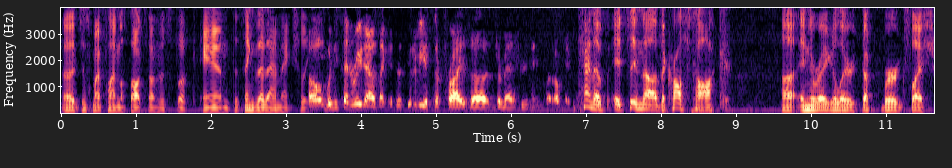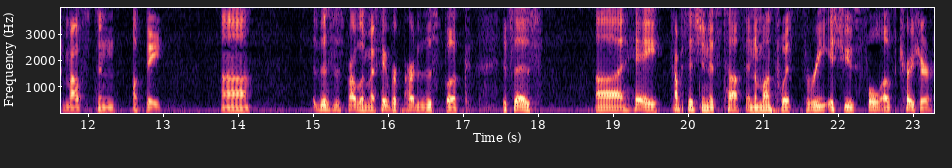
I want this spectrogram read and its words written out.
Uh, just my final thoughts on this book and the thing that I'm actually Oh, when you said read, I was like, is this going to be a surprise uh, dramatic reading? But okay. kind of. It's in uh, the crosstalk, uh, in the regular Duckburg slash Mouseton update. Uh, this is probably my favorite part of this book. It says, uh, "Hey, competition is tough in a month with three issues full of treasure.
